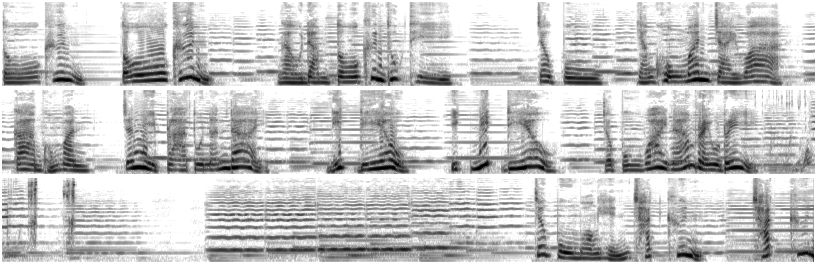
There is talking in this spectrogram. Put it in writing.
โตขึ้น โตขึ้น เงาดำโตขึ้นทุกที เจ้าปูยังคงมั่นใจว่า ก้ามของมันจะหนีปลาตัวนั้นได้ นิดเดียว อีกนิดเดียว เจ้าปูว่ายน้ำเร็วรี่ เจ้าปูมองเห็นชัดขึ้น ชัดขึ้น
